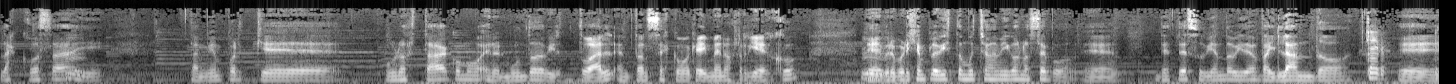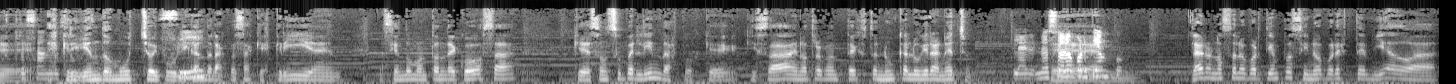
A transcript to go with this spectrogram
las cosas Mm. y también porque uno está como en el mundo virtual, entonces como que hay menos riesgo. Eh, Mm. pero por ejemplo he visto muchos amigos, no sé, po, eh, desde subiendo videos bailando, Claro. eh, escribiendo mucho y publicando Sí. las cosas que escriben, haciendo un montón de cosas que son súper lindas, pues que quizá en otro contexto nunca lo hubieran hecho. Claro, no solo por Eh, tiempo. Claro, no solo por tiempo, sino por este miedo a,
